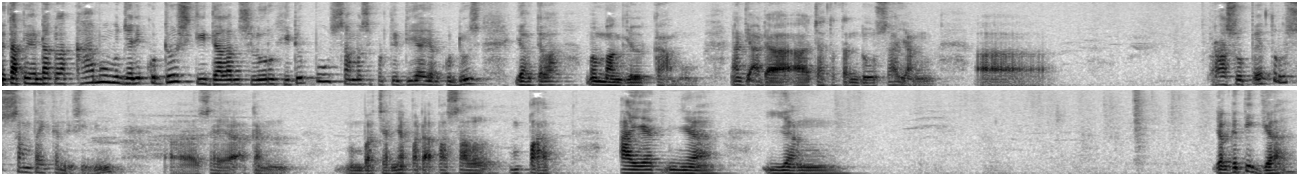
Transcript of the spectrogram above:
tetapi hendaklah kamu menjadi kudus di dalam seluruh hidupmu sama seperti dia yang kudus yang telah memanggil kamu. Nanti ada uh, catatan dosa yang uh, Rasul Petrus sampaikan di sini. Uh, saya akan membacanya pada pasal 4 ayatnya yang yang ketiga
